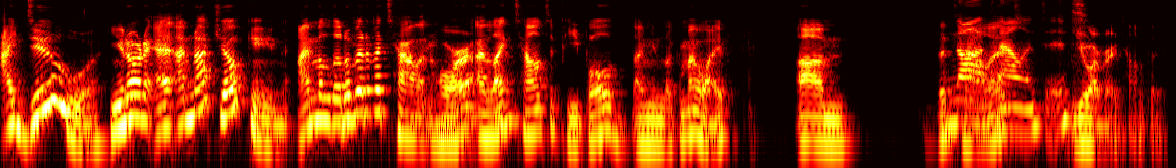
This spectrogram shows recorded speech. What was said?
I do. You know what? I, I'm not joking. I'm a little bit of a talent whore. I like talented people. I mean, look at my wife. Um, the Not talent. talented. You are very talented.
